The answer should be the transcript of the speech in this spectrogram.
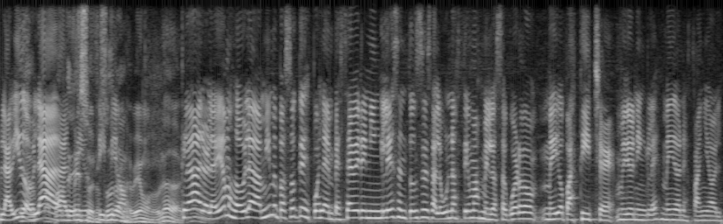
la vi doblada al eso, principio. nosotros la habíamos doblada. Claro, la habíamos doblado. A mí me pasó que después la empecé a ver en inglés, entonces algunos temas me los acuerdo medio pastiche, medio en inglés, medio en español.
